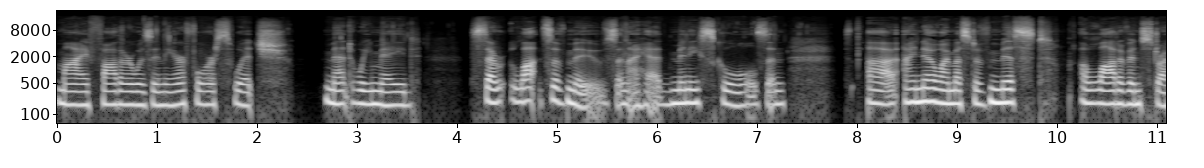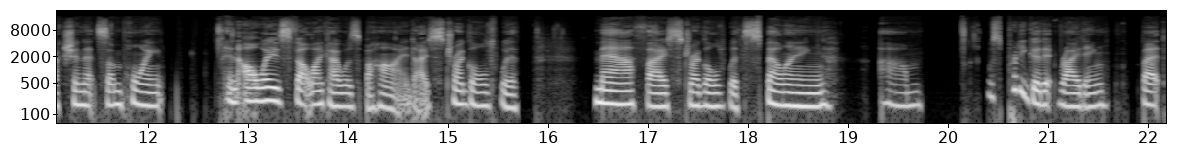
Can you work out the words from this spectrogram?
My father was in the Air Force, which meant we made sev- lots of moves, and I had many schools. And uh, I know I must have missed a lot of instruction at some point and always felt like I was behind. I struggled with math, I struggled with spelling, um, was pretty good at writing, but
